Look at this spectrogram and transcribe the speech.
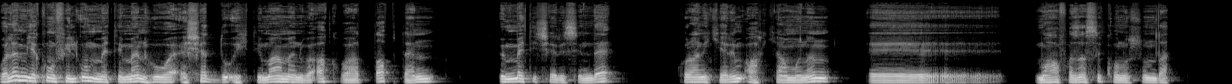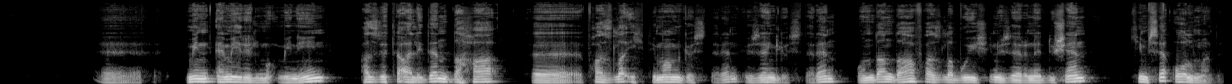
وَلَمْ يَكُنْ فِي الْاُمَّةِ مَنْ هُوَ اَشَدُّ اِهْتِمَامًا وَاَقْوَى ضَبْطًا Ümmet içerisinde Kur'an-ı Kerim ahkamının e, muhafazası konusunda e, min emiril müminin Hazreti Ali'den daha e, fazla ihtimam gösteren, özen gösteren, ondan daha fazla bu işin üzerine düşen kimse olmadı.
